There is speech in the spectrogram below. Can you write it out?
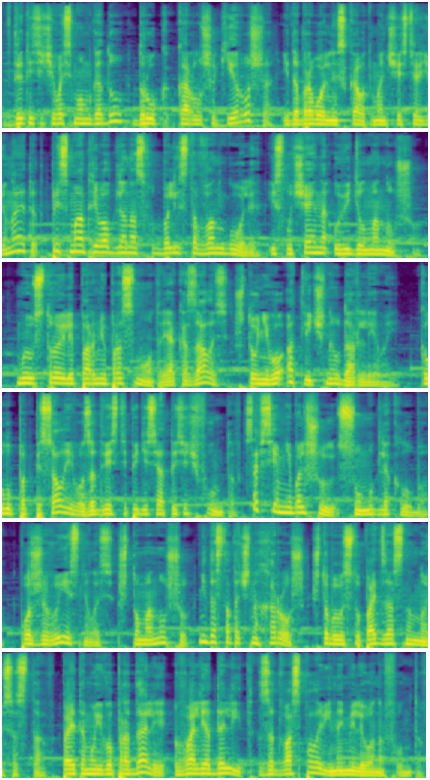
В 2008 году друг Карлуша Киероша и добровольный скаут Манчестер Юнайтед присматривал для нас футболистов в Анголе и случайно увидел Манушу. Мы устроили парню просмотр, и оказалось, что у него отличный удар левой. Клуб подписал его за 250 тысяч фунтов, совсем небольшую сумму для клуба. Позже выяснилось, что Манушу недостаточно хорош, чтобы выступать за основной состав, поэтому его продали в Вальядолит за 2,5 миллиона фунтов.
